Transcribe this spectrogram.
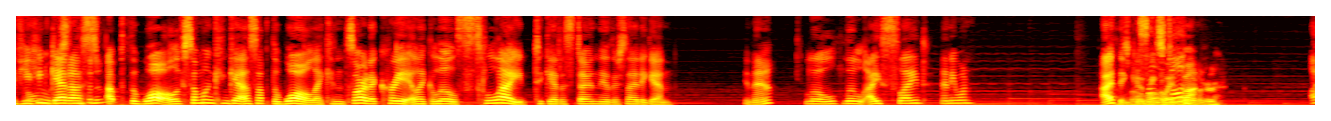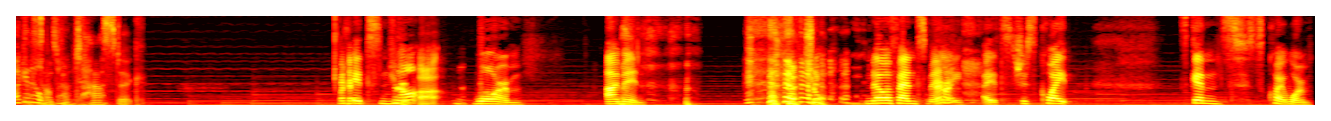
If you Golden can get us chrysanthemum? up the wall, if someone can get us up the wall, I can sort of create like a little slide to get us down the other side again. You know, little little ice slide. Anyone? I think That's it'd a be lot quite fun. water. I can That help sounds with that. fantastic. Okay. It's Sure. not Uh, warm. I'm in. sure. No offense, All right. Meili. It's just quite. It's getting. It's quite warm.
